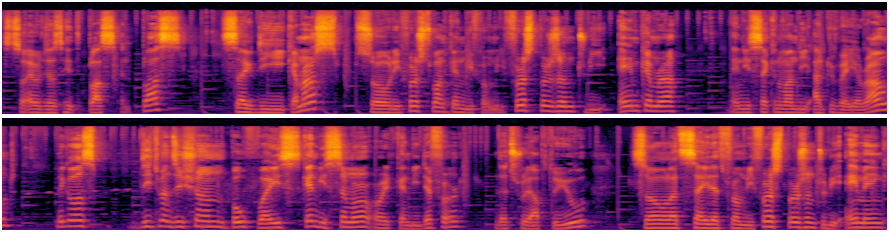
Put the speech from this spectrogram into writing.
So I will just hit plus and plus, select the cameras, so the first one can be from the first person to the aim camera, and the second one the other way around, because the transition both ways can be similar or it can be different that's really up to you. So let's say that from the first person to the aiming,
